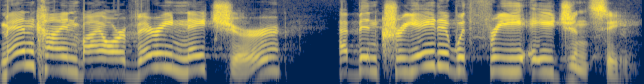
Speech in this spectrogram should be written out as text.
mankind, by our very nature, have been created with free agency.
